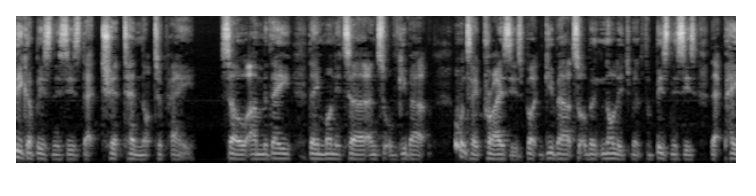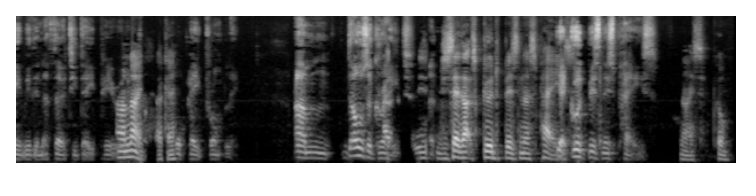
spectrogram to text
bigger businesses that ch- tend not to pay. So um, they they monitor and sort of give out I wouldn't say prizes, but give out sort of acknowledgement for businesses that pay within a 30 day period. Oh, nice. Okay. Or pay promptly. Um, those are great. Uh, did you say that's good business pays? Yeah, good business pays. Nice. Cool.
